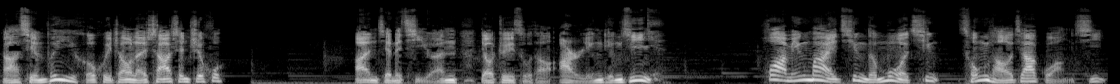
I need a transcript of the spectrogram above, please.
阿宪为何会招来杀身之祸？案件的起源要追溯到二零零一年，化名麦庆的莫庆从老家广西。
